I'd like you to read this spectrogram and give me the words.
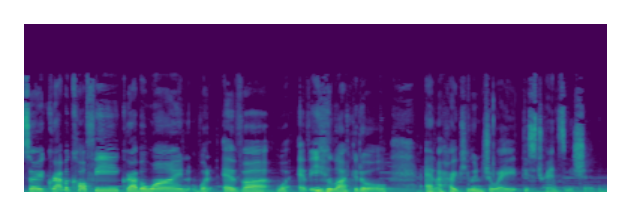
So grab a coffee, grab a wine, whatever, whatever you like at all, and I hope you enjoy this transmission.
